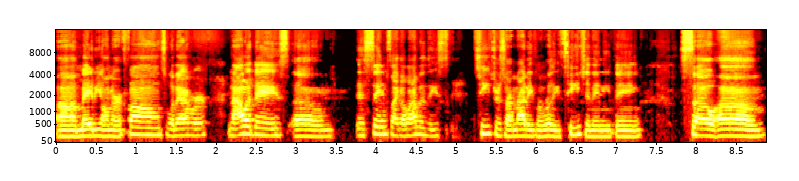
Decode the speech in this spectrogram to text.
uh, maybe on their phones, whatever. Nowadays, um, it seems like a lot of these teachers are not even really teaching anything. So, um,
